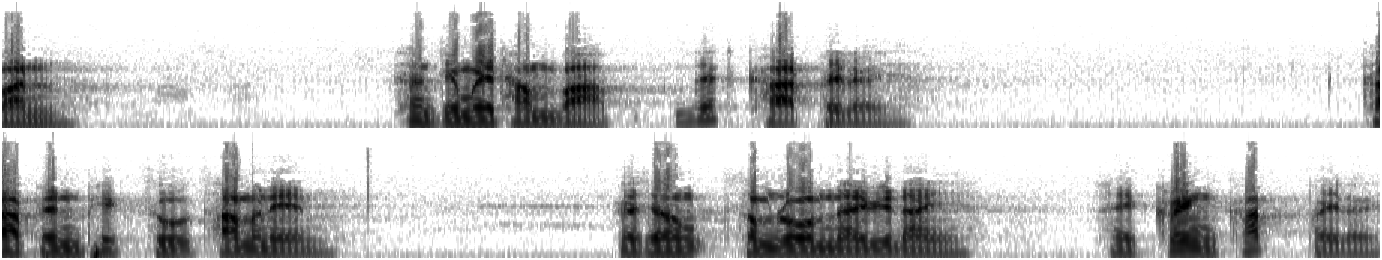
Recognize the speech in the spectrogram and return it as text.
บัน ท่านจึงไม่ทำบาปเด็ดขาดไปเลย ถ้าเป็นภิกษุสามเณรก็จะสำรวมในวินัยให้เคร่งคัดไปเลย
